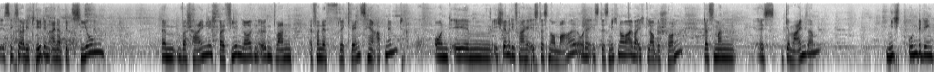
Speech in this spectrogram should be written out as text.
äh, Sexualität in einer Beziehung ähm, wahrscheinlich bei vielen Leuten irgendwann von der Frequenz her abnimmt. Und ähm, ich stelle mir die Frage, ist das normal oder ist das nicht normal? Weil ich glaube schon, dass man es gemeinsam nicht unbedingt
